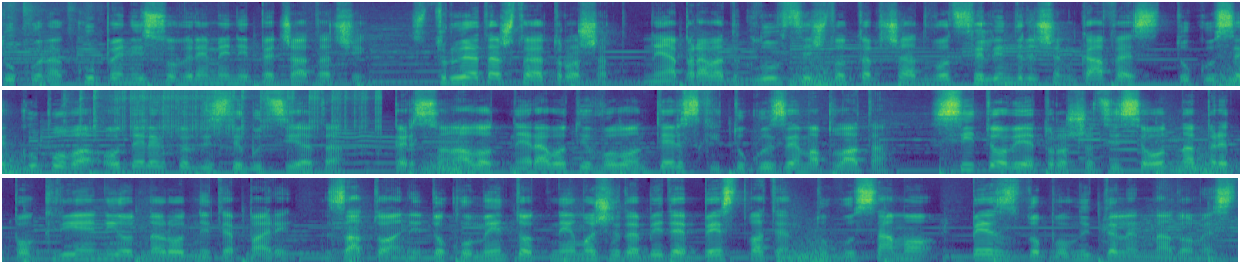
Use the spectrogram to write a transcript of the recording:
туку на купени современи печатачи. Струјата што ја трошат, не ја прават глувци што трчаат во цилиндричен кафес, туку се купува од електродистрибуцијата. Персоналот не работи волонтерски, туку зема плата. Сите овие трошоци се однапред покриени од народните пари. Затоа ни документот не може да биде бесплатен, туку само без дополнителен надомест.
